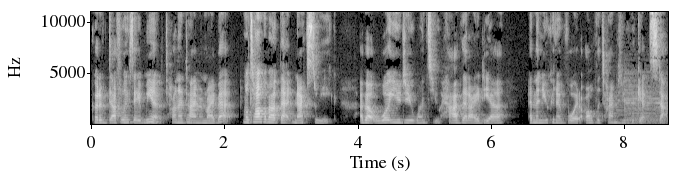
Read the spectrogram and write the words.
Could have definitely saved me a ton of time in my bed. We'll talk about that next week about what you do once you have that idea and then you can avoid all the times you could get stuck.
